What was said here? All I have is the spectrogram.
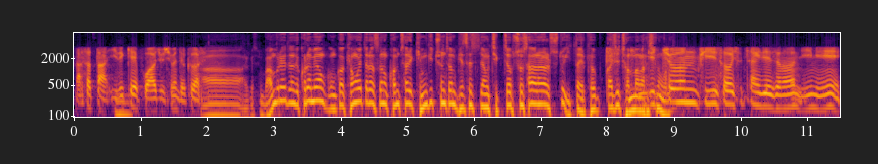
나섰다 이렇게 보아주시면 될 것 같습니다. 아, 알겠습니다. 마무리해야 되는데 그러면 그러니까 경우에 따라서는 검찰이 김기춘 전 비서실장을 직접 수사할 수도 있다 이렇게까지 전망을 하시는 거예요. 김기춘 비서실장에 대해서는 이미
